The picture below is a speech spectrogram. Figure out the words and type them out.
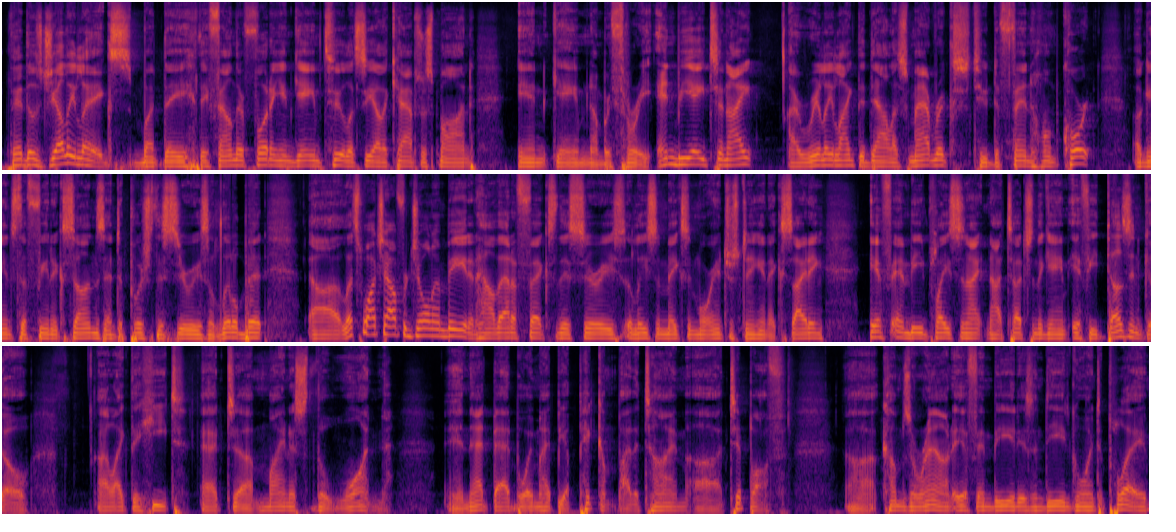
They had those jelly legs, but they they found their footing in game two. Let's see how the Caps respond in game number three. NBA tonight. I really like the Dallas Mavericks to defend home court against the Phoenix Suns and to push this series a little bit. Uh, let's watch out for Joel Embiid and how that affects this series, at least it makes it more interesting and exciting if Embiid plays tonight, not touching the game. If he doesn't go, I like the Heat at uh, minus the one. And that bad boy might be a pick 'em by the time uh, tip off uh, comes around if Embiid is indeed going to play.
